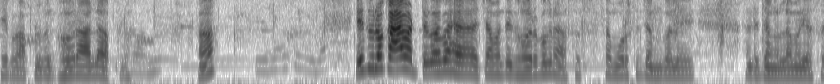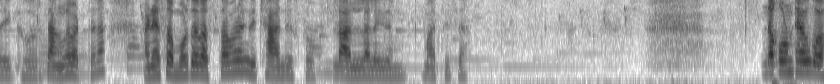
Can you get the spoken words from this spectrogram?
हे बघ आपलं घर आलं आपलं. हां? हे तुला काय वाटतं का बा ह्या- ह्याच्यामध्ये घर बघ ना असं समोर असं जंगल आहे. आणि त्या जंगलामध्ये असं एक घर. चांगलं वाटतं ना? आणि या समोरचा रस्ता बरं किती छान दिसतो. लाल लाल एकदम मातीचा. नको ठेव ग.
